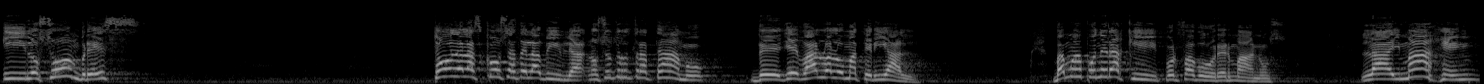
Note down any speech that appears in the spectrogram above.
Y los hombres, todas las cosas de la Biblia, nosotros tratamos de llevarlo a lo material. Vamos a poner aquí, por favor, hermanos, la imagen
